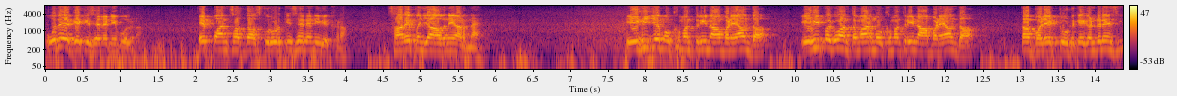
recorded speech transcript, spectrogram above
ਉਹਦੇ ਅੱਗੇ ਕਿਸੇ ਨੇ ਨਹੀਂ ਬੋਲਣਾ। ਇਹ 5 7 10 ਕਰੋੜ ਕਿਸੇ ਨੇ ਨਹੀਂ ਵੇਖਣਾ। ਸਾਰੇ ਪੰਜਾਬ ਨੇ ਅੜਨਾ ਇਹੀ ਜੇ ਮੁੱਖ ਮੰਤਰੀ ਨਾ ਬਣਿਆ ਹੁੰਦਾ ਇਹੀ ਭਗਵੰਤ ਮਾਨ ਮੁੱਖ ਮੰਤਰੀ ਨਾ ਬਣਿਆ ਹੁੰਦਾ, ਤਾਂ ਬੜੇ ਟੁੱਟ ਕੇ ਗੰਢਣੇ ਸੀ।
